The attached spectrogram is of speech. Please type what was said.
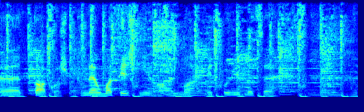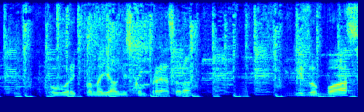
Е, також пневматичні гальма, відповідно, це говорить про наявність компресора. Ізобас,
